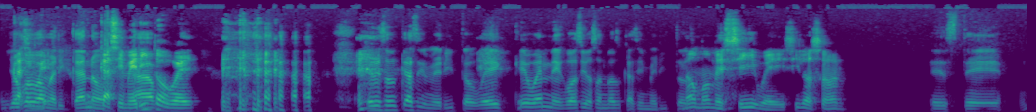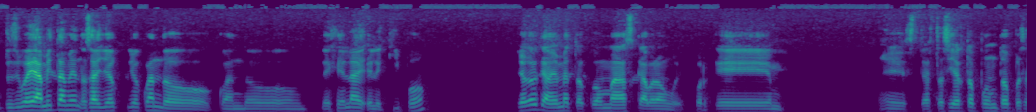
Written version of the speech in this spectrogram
Yo juego americano. Un casimerito, Ah, güey. Eres un casimerito, güey. Qué buen negocio son los casimeritos. No mames, sí, güey, sí lo son. Este, pues güey, a mí también, o sea, yo, yo cuando, cuando dejé la- el equipo, yo creo que a mí me tocó más cabrón, güey, porque este, hasta cierto punto, pues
